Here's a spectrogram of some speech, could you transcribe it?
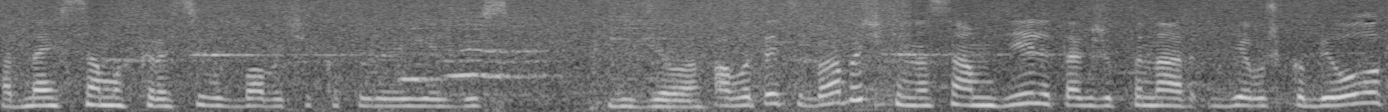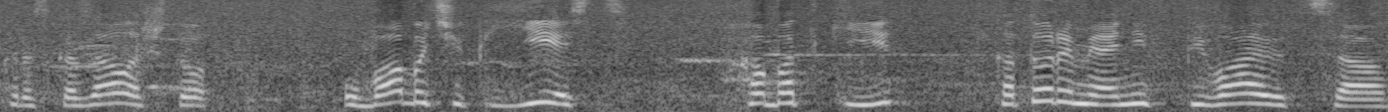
Одна из самых красивых бабочек, которые я здесь видела. А вот эти бабочки, на самом деле, также Пенар, девушка-биолог, рассказала, что у бабочек есть хоботки, которыми они впиваются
